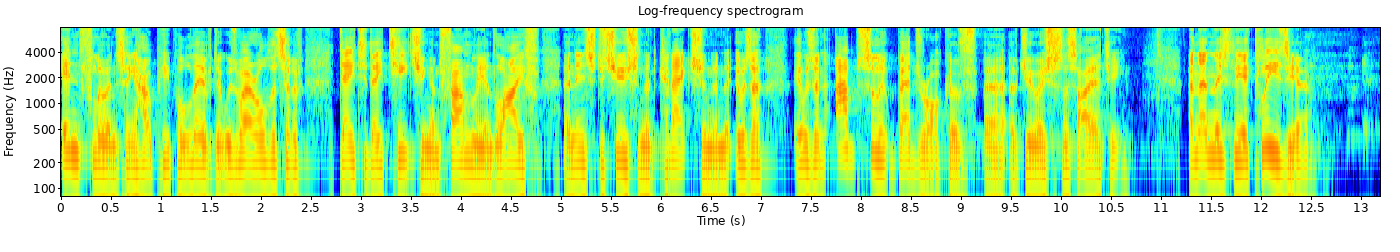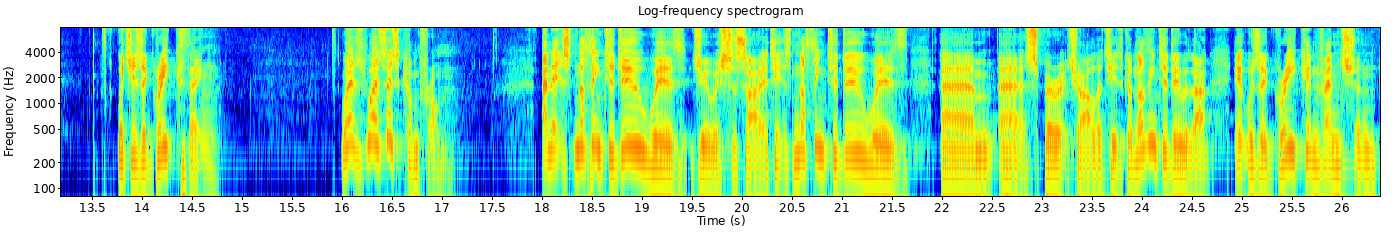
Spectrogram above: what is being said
influencing how people lived. It was where all the sort of day to day teaching and family and life and institution and connection, and it was, a, it was an absolute bedrock of, uh, of Jewish society. And then there's the ecclesia, which is a Greek thing. Where's, where's this come from? And it's nothing to do with Jewish society. It's nothing to do with um, uh, spirituality. It's got nothing to do with that. It was a Greek invention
